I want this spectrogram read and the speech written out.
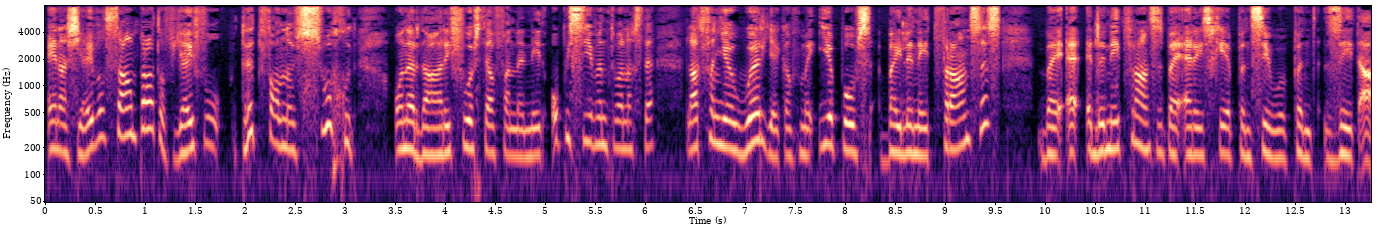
en as jy wil saampraat of jy voel dit val nou so goed onder daardie voorstel van Lenet op die 27ste, laat van jou hoor, jy kan vir my e-pos by Lenet Francis by uh, Lenet Francis by rsg.co.za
